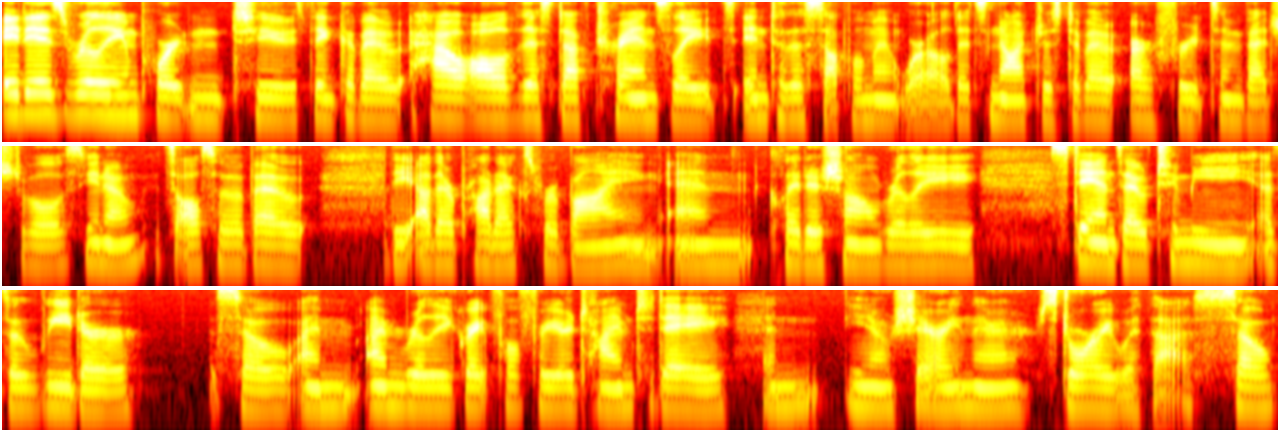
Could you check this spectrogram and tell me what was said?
it is really important to think about how all of this stuff translates into the supplement world. It's not just about our fruits and vegetables, you know, it's also about the other products we're buying. And Clef des Champs really stands out to me as a leader. So I'm I'm really grateful for your time today and, you know, sharing their story with us. So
